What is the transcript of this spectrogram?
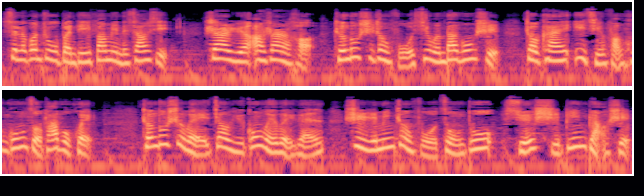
先来关注本地方面的消息。十二月二十二号，成都市政府新闻办公室召开疫情防控工作发布会。成都市委教育工委委员、市人民政府总督学时斌表示，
